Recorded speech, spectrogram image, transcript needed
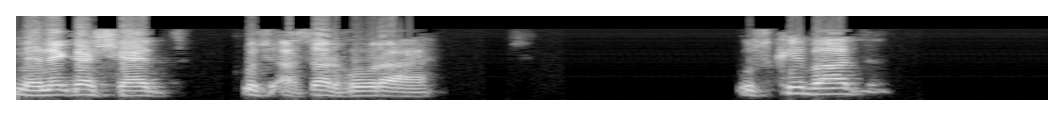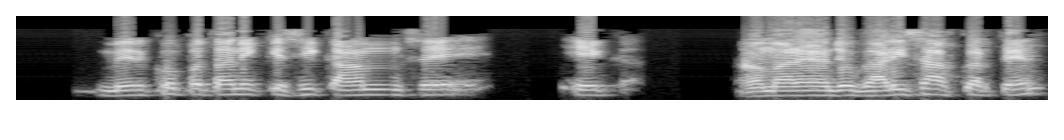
मैंने कहा, शायद कुछ असर हो रहा है। उसके बाद मेरे को पता नहीं किसी काम से एक हमारे यहाँ जो गाड़ी साफ़ करते हैं,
